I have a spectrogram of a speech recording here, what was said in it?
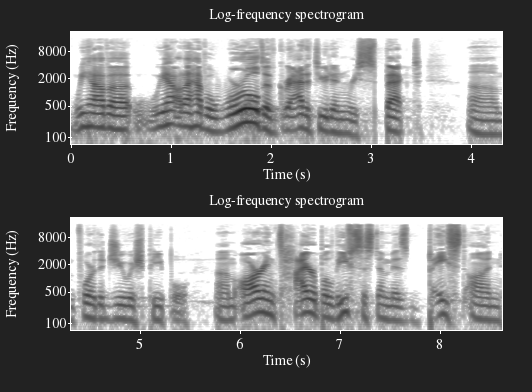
We have a we ought to have a world of gratitude and respect um, for the Jewish people. Um, our entire belief system is based on,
